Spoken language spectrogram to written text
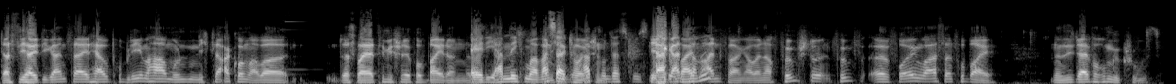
Dass die halt die ganze Zeit herbe Probleme haben und nicht klarkommen, aber das war ja ziemlich schnell vorbei dann. Das Ey, die haben nicht mal Wasser gehabt und das ist ja, nicht ganz am Survival? Anfang, aber nach fünf Stunden, fünf äh, Folgen war es dann vorbei. Und dann sind die einfach rumgecruised.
